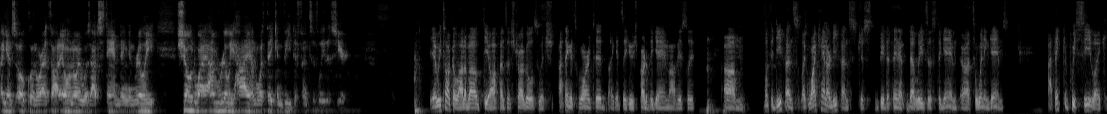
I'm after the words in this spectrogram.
against Oakland, where I thought Illinois was outstanding and really showed why I'm really high on what they can be defensively this year. Yeah, we talk a lot about the offensive struggles, which I think it's warranted. Like it's a huge part of the game, obviously. Um, but the defense, like, why can't our defense just be the thing that, that leads us to game uh, to winning games? I think if we see like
